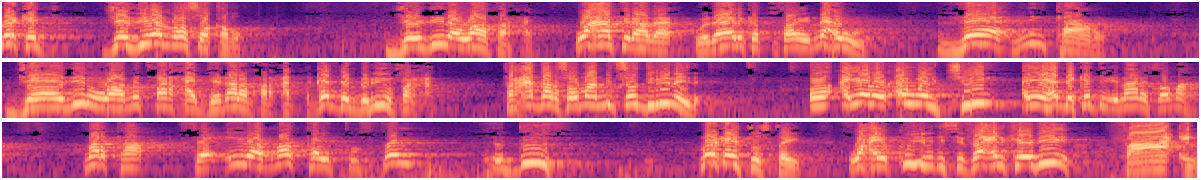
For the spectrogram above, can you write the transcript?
marka jadila noo soo qabo jadila waa farxay waxaad tidhahdaa wadaalika tusaale naxwu daa ninkaanu jaadilu waa mid farxa jadalan farxad qadan beriyu farxa farxaddan soomaa mid soo dirinayda oo ayadoon awal jirin ayay hadda kadib imaanay soo maha marka facila markay tustay xuduud markay tustay waxay ku yimid istifaacilkeedii aacil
